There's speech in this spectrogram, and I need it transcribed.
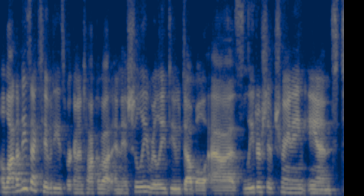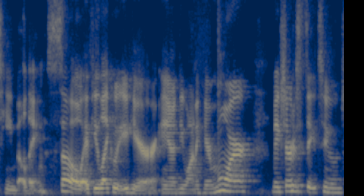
A lot of these activities we're going to talk about initially really do double as leadership training and team building. So, if you like what you hear and you want to hear more, make sure to stay tuned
